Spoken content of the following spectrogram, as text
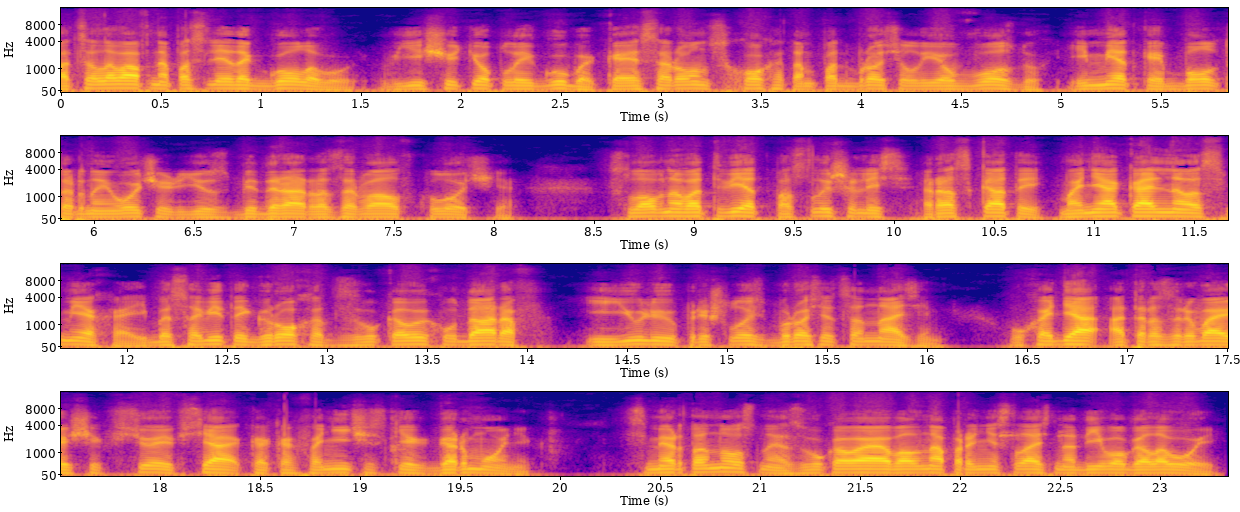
Поцеловав напоследок голову в еще теплые губы, Каесарон с хохотом подбросил ее в воздух и меткой болтерной очередью с бедра разорвал в клочья. Словно в ответ послышались раскаты маниакального смеха и басовитый грохот звуковых ударов, и Юлию пришлось броситься на земь, уходя от разрывающих все и вся какофонических гармоник. Смертоносная звуковая волна пронеслась над его головой,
